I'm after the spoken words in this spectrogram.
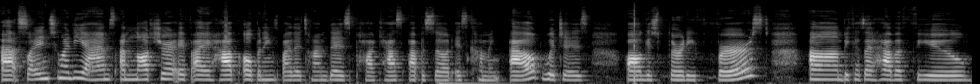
Uh, slide into my dms i'm not sure if i have openings by the time this podcast episode is coming out which is august 31st um, because i have a few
